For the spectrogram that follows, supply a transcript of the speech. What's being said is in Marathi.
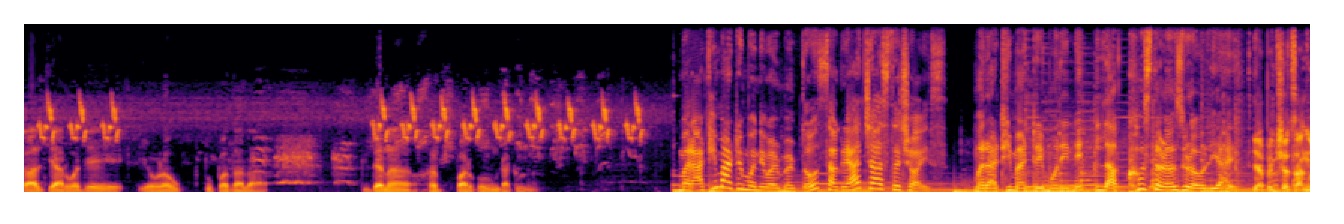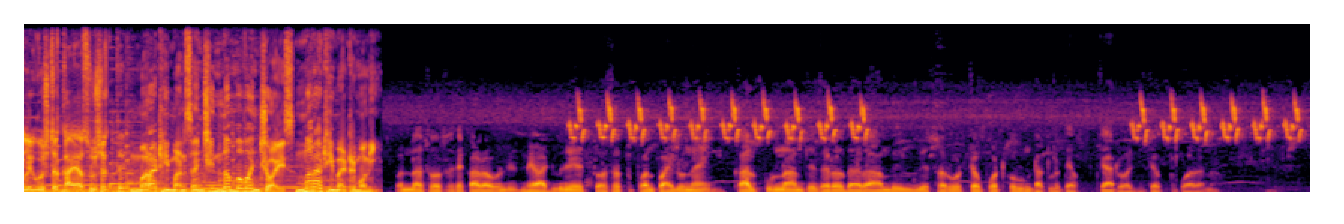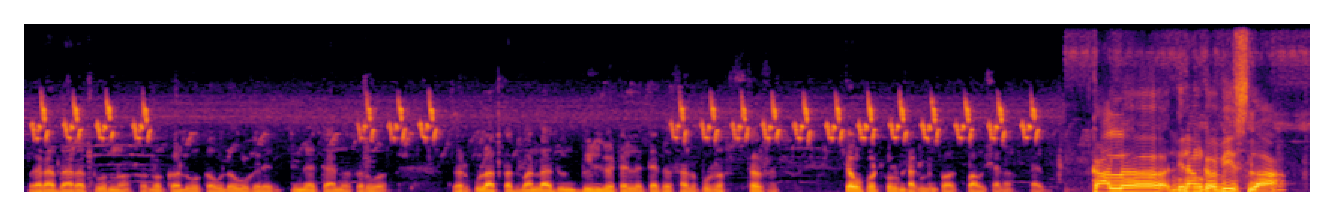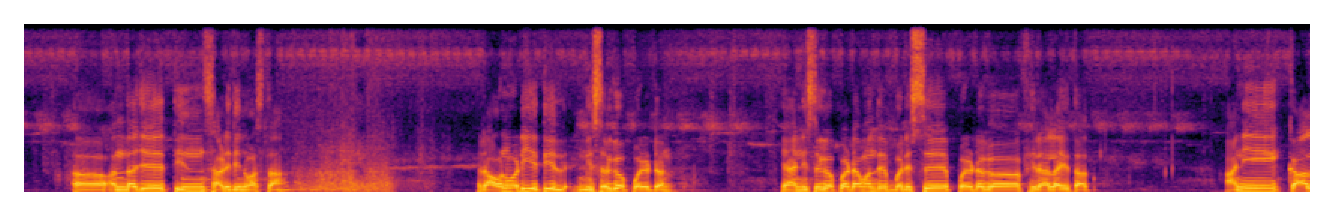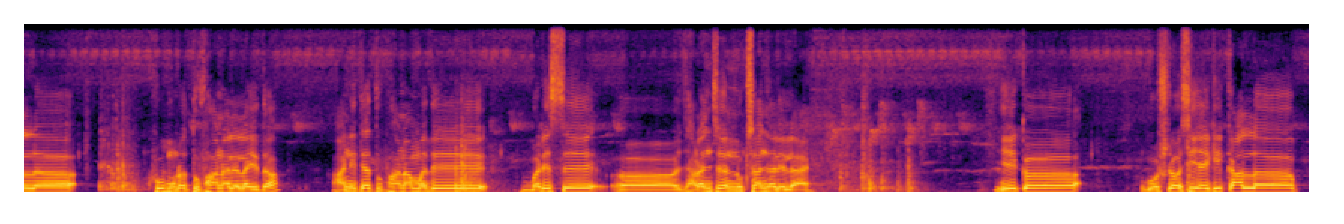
काल चार वाजे एवढा तुफान आला की त्यानं हद पार करून टाकलं. मराठी मॅट्रिमोनीवर मिळतो सगळ्यात जास्त चॉईस मराठी मॅट्रिमोनीने लाखो स्थळं जुळवली आहेत. यापेक्षा चांगली गोष्ट काय असू शकते? मराठी माणसांची number one choice Marathi matrimony पन्नास वर्षाच्या काळामध्ये मी आजवरी तसं तुफान पाहिलं नाही. काल पूर्ण आमचे घरं दारं आंबे बिंबे सर्व चौपट करून टाकलं त्या चार वाजेच्या तुफानानं. घरादारात पूर्ण सर्व कलवं कवलं वगैरे तिनं त्यानं सर्व घरकुल आत्ताच बांधला अजून बिल भेटायला त्याचं सारं पूर्ण चौपट करून टाकलं पाऊस पावसानं काय काल दिनांक वीसला अंदाजे तीन साडेतीन वाजता रावणवाडी येथील निसर्ग पर्यटन या निसर्ग पर्यटनामध्ये बरेचसे पर्यटक फिरायला येतात. आणि काल खूप मोठं तुफान आलेलं इथं. आणि त्या तुफानामध्ये बरेचसे झाडांचं नुकसान झालेलं आहे. एक गोष्ट अशी आहे की काल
